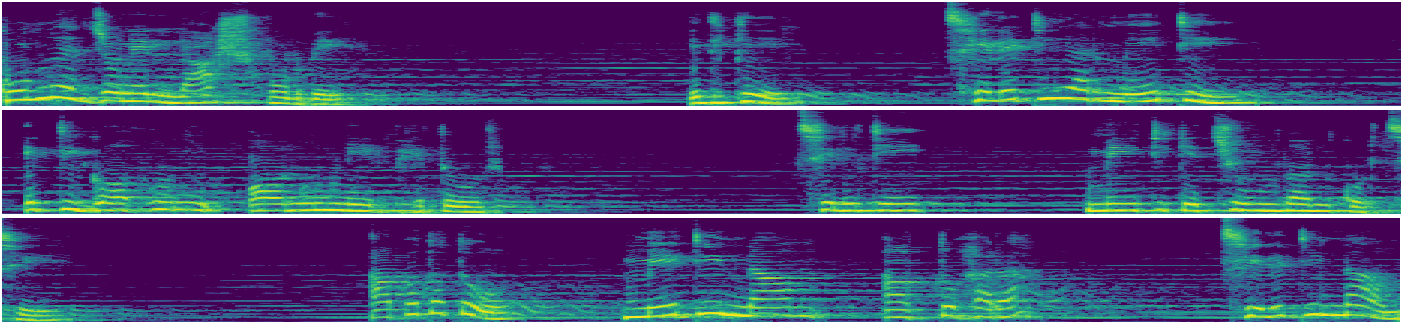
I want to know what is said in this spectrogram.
কোনো একজনের লাশ পড়বে। এদিকে ছেলেটি আর মেয়েটি একটি গহন অরণ্যের ভেতর। ছেলেটি মেয়েটিকে চুম্বন করছে। আপাতত মেয়েটির নাম আত্মহারা, ছেলেটির নাম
